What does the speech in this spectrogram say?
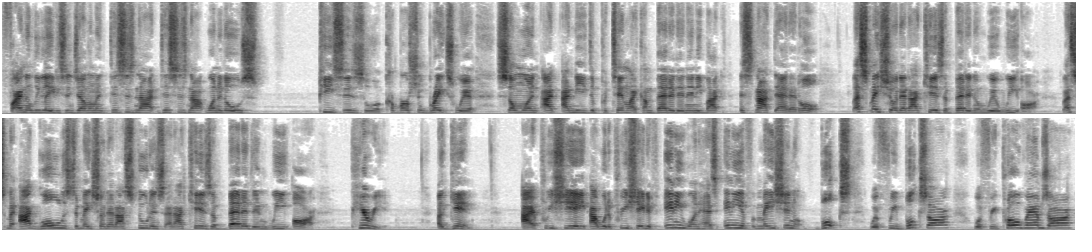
Finally, ladies and gentlemen, this is not this is not one of those pieces or commercial breaks where someone I, I need to pretend like I'm better than anybody. It's not that at all. Let's make sure that our kids are better than where we are. Let's our goal is to make sure that our students and our kids are better than we are. Period. Again, I appreciate, I would appreciate if anyone has any information, books, where free books are, where free programs are.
